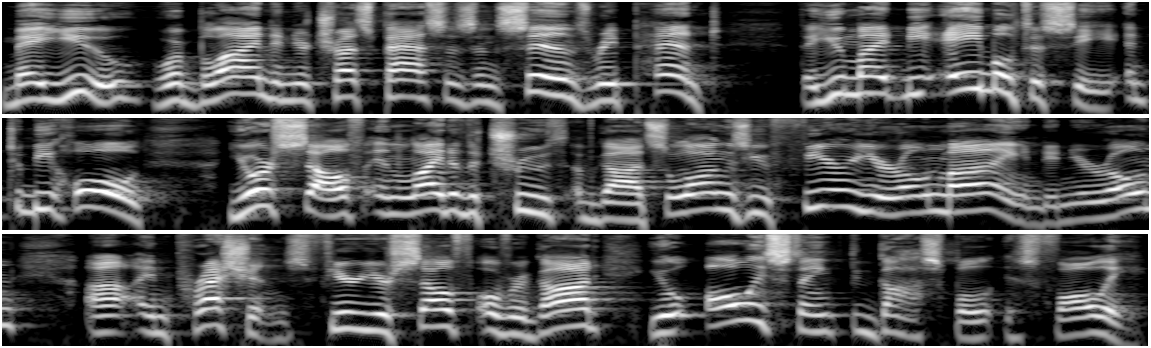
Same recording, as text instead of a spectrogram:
may you, who are blind in your trespasses and sins, repent that you might be able to see and to behold yourself in light of the truth of God. So long as you fear your own mind and your own uh, impressions, fear yourself over God, you'll always think the gospel is folly.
